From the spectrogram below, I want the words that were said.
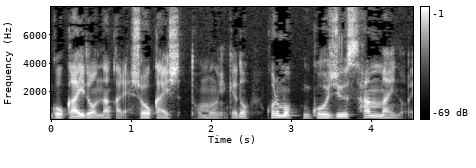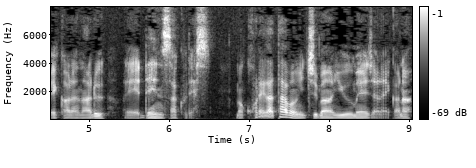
五街道の中で紹介したと思うんやけど、これも53枚の絵からなる、えー、連作です。まあ、これが多分一番有名じゃないかな。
